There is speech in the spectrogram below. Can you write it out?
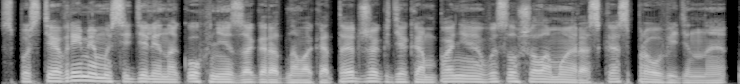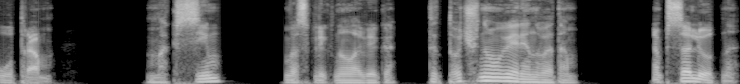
Спустя время мы сидели на кухне загородного коттеджа, где компания выслушала мой рассказ про увиденное утром. «Максим?» — воскликнула Вика. «Ты точно уверен в этом?» «Абсолютно.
